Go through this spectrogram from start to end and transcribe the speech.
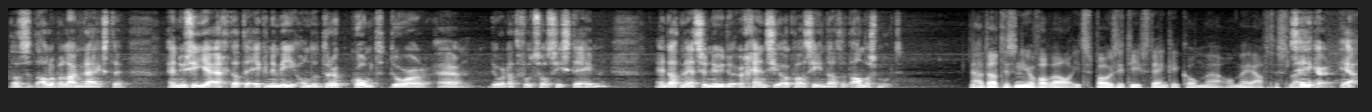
Dat is het allerbelangrijkste. En nu zie je eigenlijk dat de economie onder druk komt door, uh, door dat voedselsysteem. En dat mensen nu de urgentie ook wel zien dat het anders moet. Nou, dat is in ieder geval wel iets positiefs, denk ik, om, uh, om mee af te sluiten. Zeker, ja.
